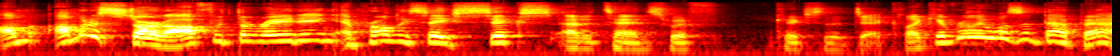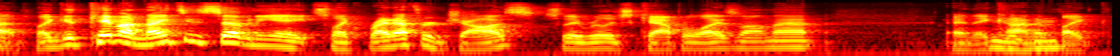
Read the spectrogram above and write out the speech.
I'm I'm gonna start off with the rating and probably say six out of ten Swift kicks to the dick. Like it really wasn't that bad. Like it came out in 1978, so like right after Jaws, so they really just capitalized on that, and they kind of like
